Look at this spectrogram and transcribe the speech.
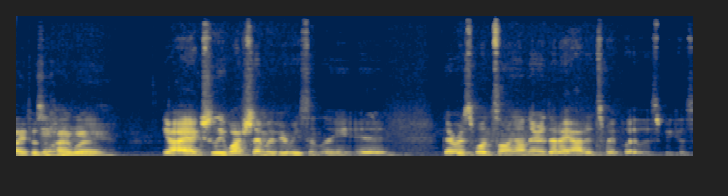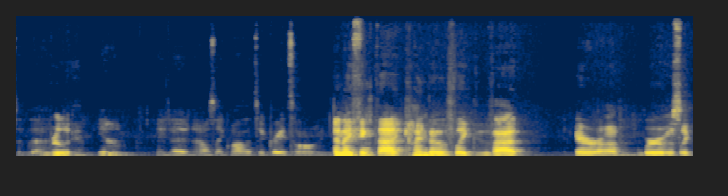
Life is a Mhm. Highway. Yeah, I actually watched that movie recently, and there was one song on there that I added to my playlist because of that. Really. Yeah, I did. I was like, wow, that's a great song. And I think that kind of like that era where it was like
